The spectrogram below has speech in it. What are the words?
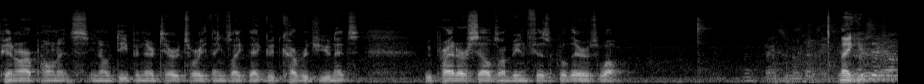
pin our opponents, you know, deep in their territory, things like that. Good coverage units. We pride ourselves on being physical there as well. Thank you.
